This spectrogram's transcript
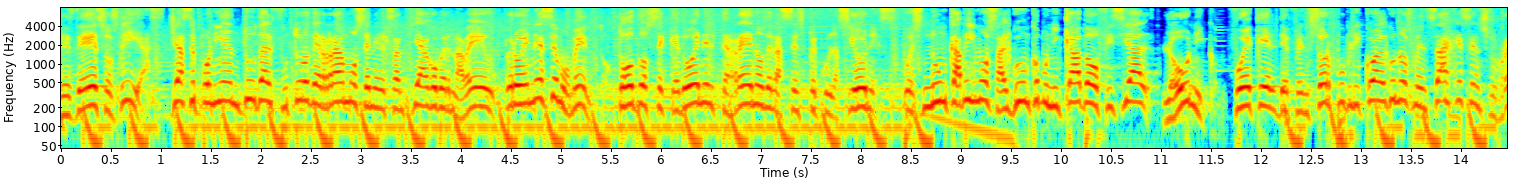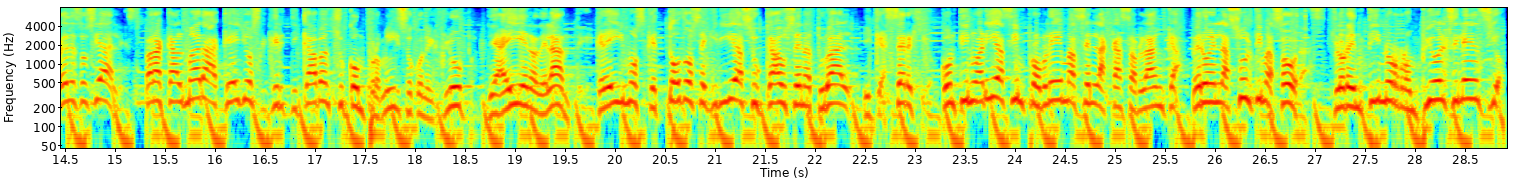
Desde esos días ya se ponía en duda el futuro de Ramos en el Santiago Bernabéu, pero en ese momento todo se quedó en el terreno de las especulaciones, pues nunca vimos algún comunicado oficial. Lo único fue que el defensor publicó algunos mensajes en sus redes sociales para calmar a aquellos que criticaban su compromiso con el club. De ahí en adelante, creímos que todo seguiría su cauce natural y que Sergio continuaría sin problemas en la Casa Blanca, pero en las últimas horas, Florentino rompió el silencio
